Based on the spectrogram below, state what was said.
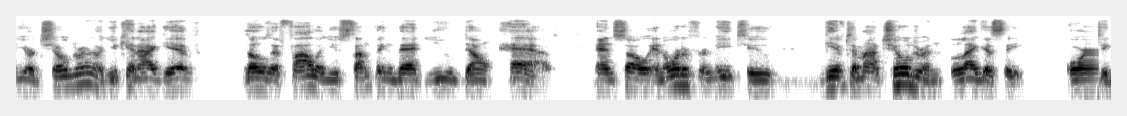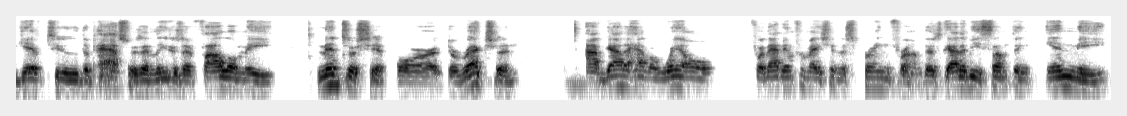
your children or you cannot give those that follow you something that you don't have. And so in order for me to give to my children legacy or to give to the pastors and leaders that follow me mentorship or direction, I've got to have a well for that information to spring from. There's got to be something in me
